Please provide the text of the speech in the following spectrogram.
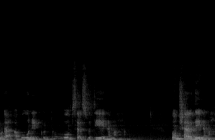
ಕೂಡ ಆ ಹೂವನ್ನು ಇಟ್ಕೊಂಡು ಓಂ ಸರಸ್ವತಿಯೇ ನಮಃ. ಓಂ ಶಾರದೆಯೇ ನಮಃ.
